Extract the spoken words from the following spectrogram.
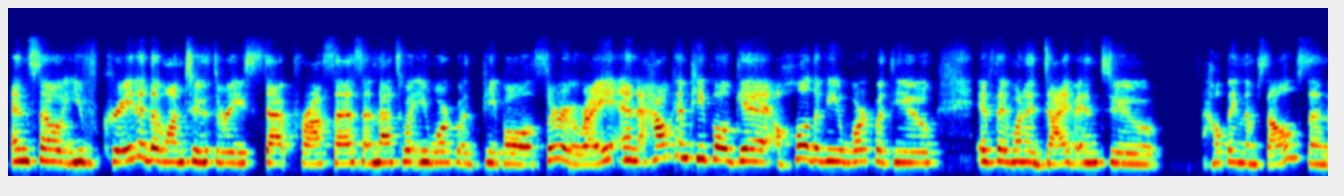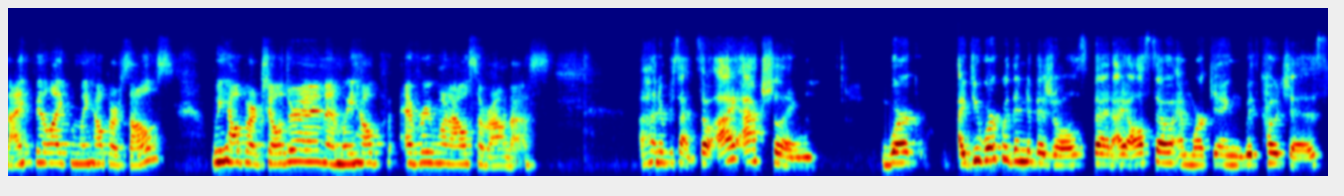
And so you've created the one, two, three step process, and that's what you work with people through, right? And how can people get a hold of you, work with you if they want to dive into helping themselves? And I feel like when we help ourselves, we help our children and we help everyone else around us. 100%. So I actually work I do work with individuals, but I also am working with coaches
